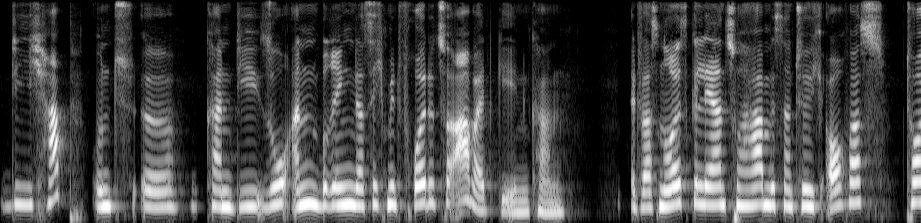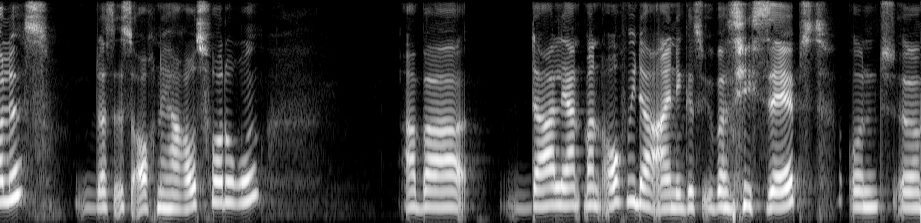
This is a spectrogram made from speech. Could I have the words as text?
die ich habe und äh, kann die so anbringen, dass ich mit Freude zur Arbeit gehen kann. Etwas Neues gelernt zu haben, ist natürlich auch was Tolles. Das ist auch eine Herausforderung. Aber da lernt man auch wieder einiges über sich selbst und äh,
